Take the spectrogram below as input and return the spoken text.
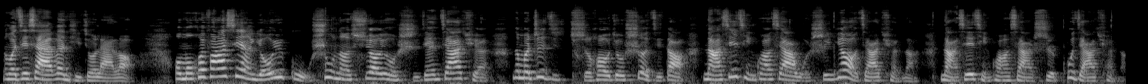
那么接下来问题就来了，我们会发现，由于股数呢需要用时间加权，那么这时候就涉及到哪些情况下我是要加权的，哪些情况下是不加权的，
